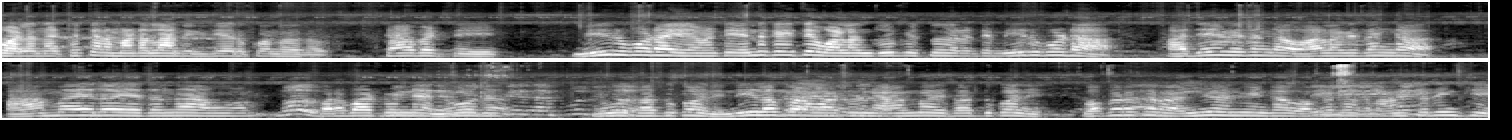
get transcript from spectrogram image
వాళ్ళ నక్షత్ర మండలానికి చేరుకున్నారు. కాబట్టి మీరు కూడా ఏమంటే ఎందుకైతే వాళ్ళని చూపిస్తున్నారంటే మీరు కూడా అదే విధంగా వాళ్ళ విధంగా ఆ అమ్మాయిలో ఏదన్నా పొరపాటు ఉన్నా నువ్వు నువ్వు సర్దుకొని నీలో పొరపాటు ఉన్నా ఆ అమ్మాయి సర్దుకొని ఒకరొకరు అన్యోన్యంగా ఒకరినొకరు అనుసరించి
